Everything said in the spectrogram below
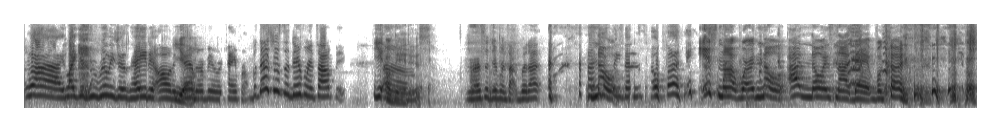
why? Like, if you really just hate it all together, yeah. if it came from. But that's just a different topic. Yeah, um, oh, it is. That's a different topic. But I, I no, think that is so funny. It's not worth. No, I know it's not that because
